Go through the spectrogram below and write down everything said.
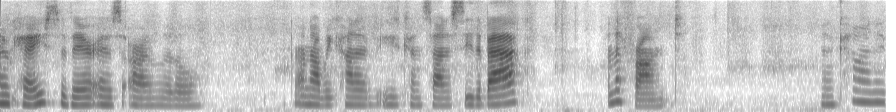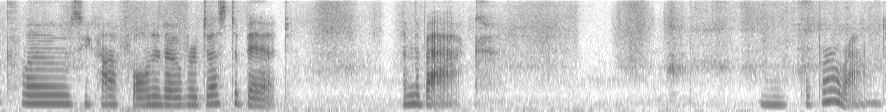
Okay, so there is our little girl. Now we kind of, you can kind of see the back and the front. And kind of close, you kind of fold it over just a bit in the back. And flip her around.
